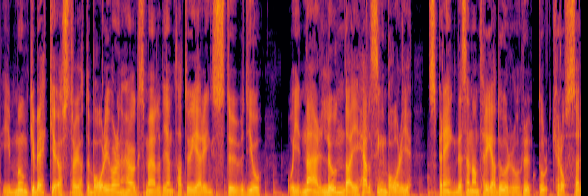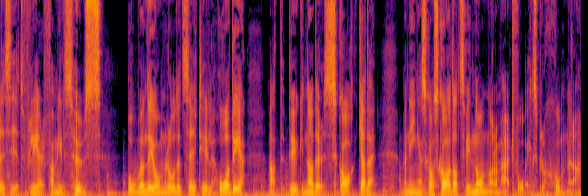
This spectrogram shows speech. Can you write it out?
I Munkebäck i östra Göteborg var det en hög smäll vid en tatueringsstudio och i Närlunda i Helsingborg sprängdes en entrédörr och rutor krossades i ett flerfamiljshus. Boende i området säger till HD att byggnader skakade, men ingen ska ha skadats vid någon av de här två explosionerna.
